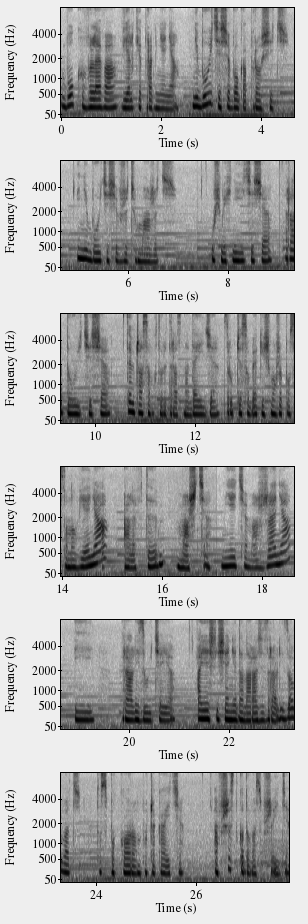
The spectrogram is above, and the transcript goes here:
Bóg wlewa wielkie pragnienia. Nie bójcie się Boga prosić i nie bójcie się w życiu marzyć. Uśmiechnijcie się, radujcie się tym czasem, który teraz nadejdzie. Zróbcie sobie jakieś może postanowienia, ale w tym maszcie. Miejcie marzenia i realizujcie je. A jeśli się nie da na razie zrealizować, to z pokorą poczekajcie, a wszystko do Was przyjdzie.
